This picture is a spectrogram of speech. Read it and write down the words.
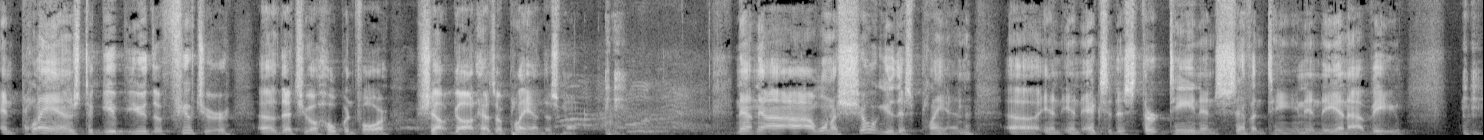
and plans to give you the future uh, that you're hoping for. Shout, God has a plan this morning. now, now I, I want to show you this plan uh, in, in Exodus 13 and 17 in the NIV.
